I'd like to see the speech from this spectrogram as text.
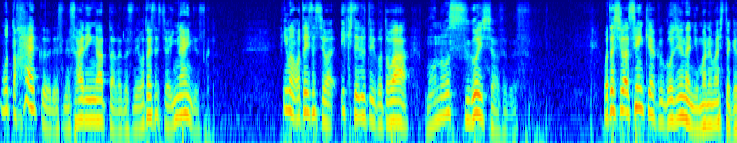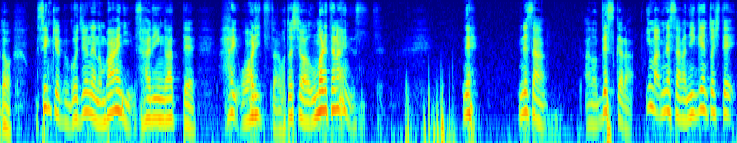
もっと早くですね再臨があったらですね私たちはいないんですから。今私たちは生きているということはものすごい幸せです。私は1950年に生まれましたけど1950年の前に再臨があってはい終わりって言ったら私は生まれてないんです。ね皆さんあのですから今皆さんが人間として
